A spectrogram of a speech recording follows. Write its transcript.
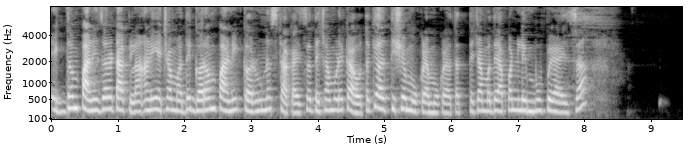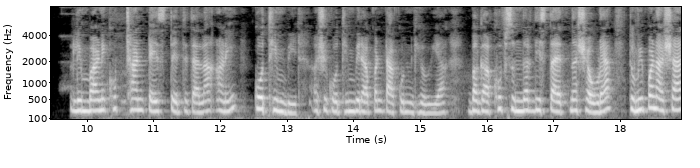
एकदम पाणी जर टाकला आणि याच्यामध्ये गरम पाणी करूनच टाकायचं. त्याच्यामुळे काय होतं की अतिशय मोकळ्या मोकळ्या होतात. त्याच्यामध्ये आपण लिंबू पिळायचा. लिंबाने खूप छान टेस्ट येते त्याला. आणि कोथिंबीर अशी कोथिंबीर आपण टाकून घेऊया. बघा खूप सुंदर दिसत आहेत ना शेवड्या. तुम्ही पण अशा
